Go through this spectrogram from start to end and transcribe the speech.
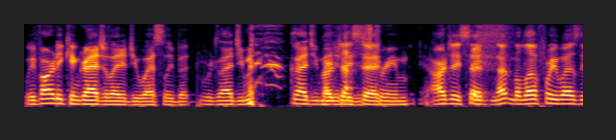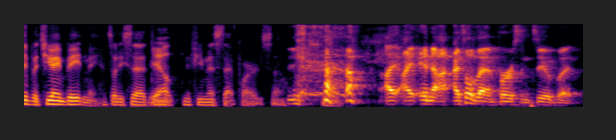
We've already congratulated you, Wesley, but we're glad you glad you made RJ it on said, the stream. RJ said nothing but love for you, Wesley, but you ain't beating me. That's what he said. Yep. If you missed that part, so I, I and I, I told that in person too. But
